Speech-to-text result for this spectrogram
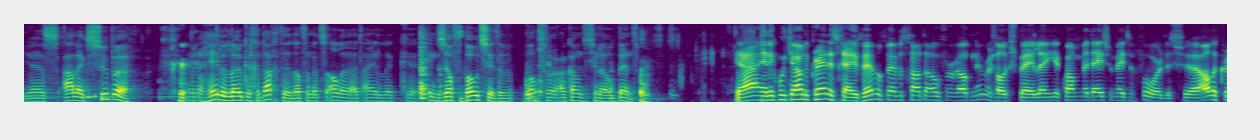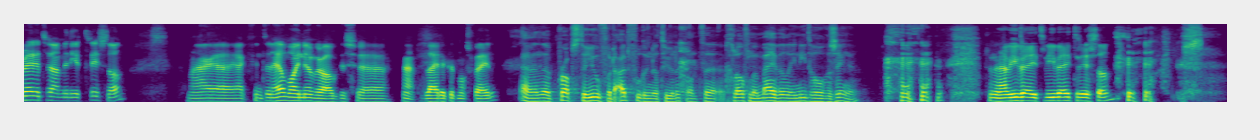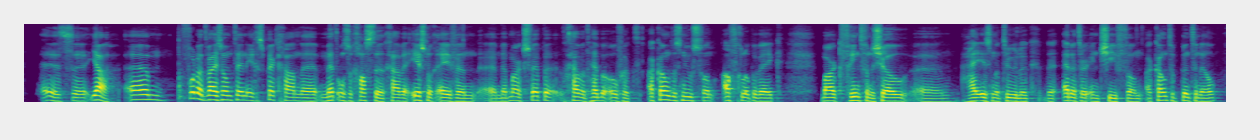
Yes, Alex, super. Een hele leuke gedachte dat we met z'n allen uiteindelijk eh, in dezelfde boot zitten, wat voor accountant je nou ook bent. Ja, en ik moet jou de credits geven, hè, want we hebben het gehad over welk nummer zal ik spelen. En je kwam met deze metafoor, dus uh, alle credits aan meneer Tristan. Maar uh, ja, ik vind het een heel mooi nummer ook, dus uh, nou, blij dat ik het mag spelen. Ja, en props to you voor de uitvoering natuurlijk, want geloof me, mij wil je niet horen zingen. nou, wie weet, wie weet Tristan. Uh, ja, um, voordat wij zo meteen in gesprek gaan uh, met onze gasten, gaan we eerst nog even uh, met Mark Zweppen gaan we het hebben over het accountantsnieuws van afgelopen week. Mark, vriend van de show, ehm, hij is natuurlijk de editor-in-chief van accountant.nl.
